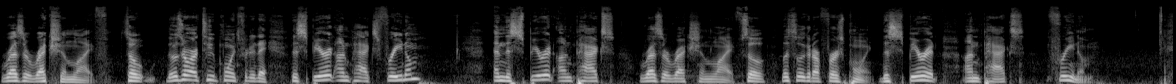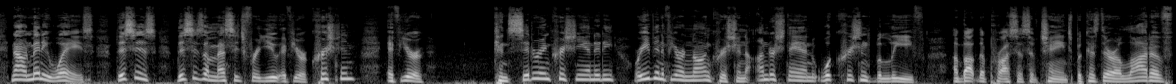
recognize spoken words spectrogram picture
resurrection life. So those are our two points for today. The Spirit unpacks freedom and the Spirit unpacks resurrection life. So let's look at our first point. The Spirit unpacks freedom. Now, in many ways, this is this is a message for you if you're a Christian, if you're considering Christianity, or even if you're a non Christian, understand what Christians believe about the process of change because there are a lot of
